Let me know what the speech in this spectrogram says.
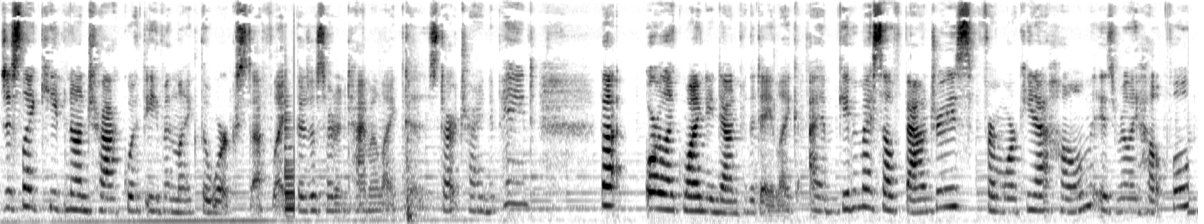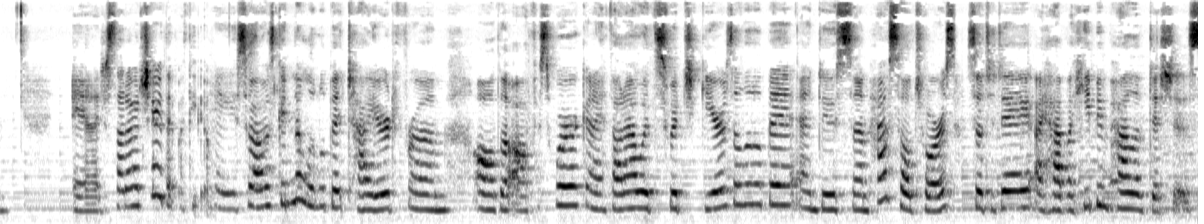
just like keeping on track with even like the work stuff. Like there's a certain time I like to start trying to paint but or like winding down for the day. Like I'm giving myself boundaries from working at home is really helpful. And I just thought I would share that with you. Okay, so I was getting a little bit tired from all the office work and I thought I would switch gears a little bit and do some household chores. So today I have a heaping pile of dishes.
